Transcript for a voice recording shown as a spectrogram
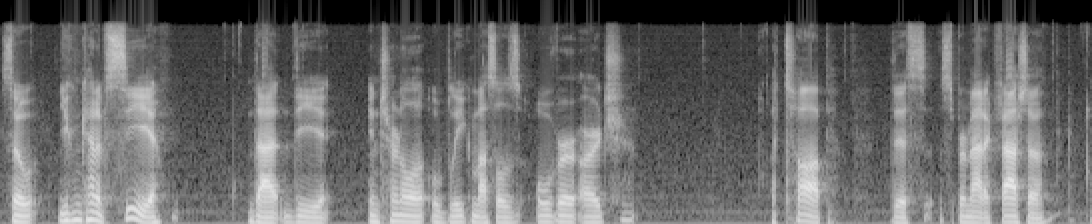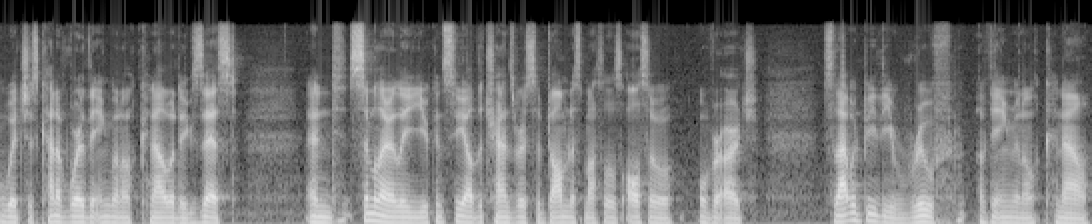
So you can kind of see that the internal oblique muscles overarch atop this spermatic fascia, which is kind of where the inguinal canal would exist. And similarly, you can see how the transverse abdominis muscles also overarch. So that would be the roof of the inguinal canal.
